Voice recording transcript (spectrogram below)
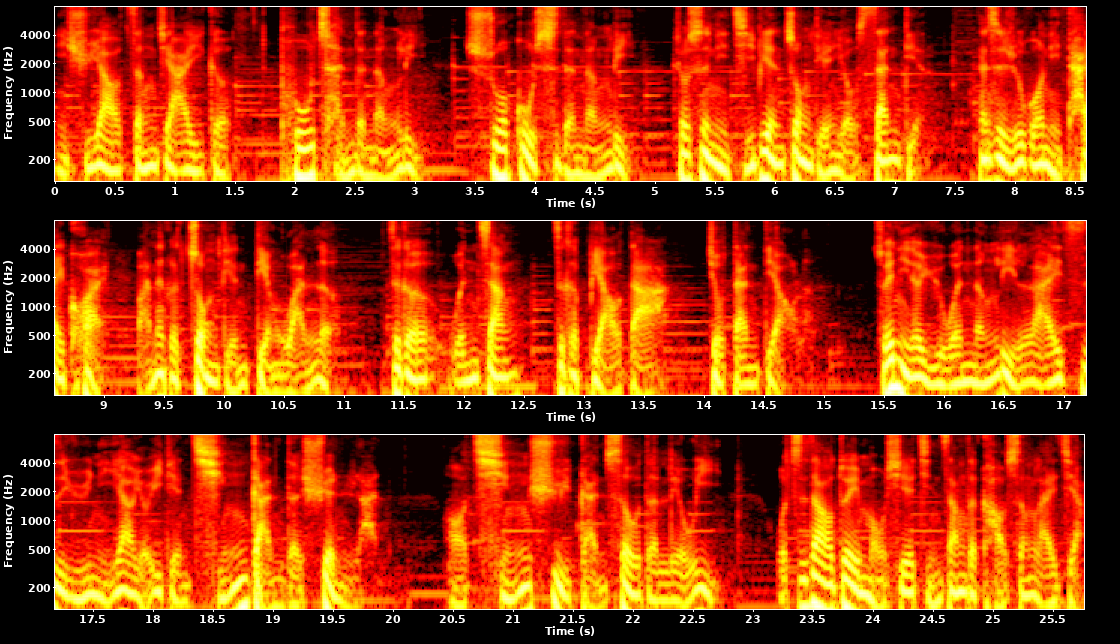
你需要增加一个铺陈的能力，说故事的能力。就是你即便重点有三点，但是如果你太快把那个重点点完了，这个文章这个表达就单调了。所以你的语文能力来自于你要有一点情感的渲染。哦，情绪感受的留意，我知道对某些紧张的考生来讲，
